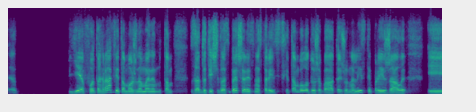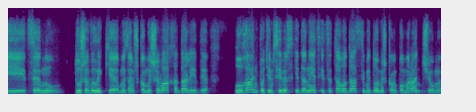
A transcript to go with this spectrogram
Е, Є фотографії, там можна в мене ну, там за 2021 рік на Старицькій, там було дуже багато і журналісти приїжджали, і це ну дуже велике. Ми знаємо, що Комишеваха далі йде. Лугань, потім Сіверський Донець, і це та вода з цими домішками помаранчевими.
